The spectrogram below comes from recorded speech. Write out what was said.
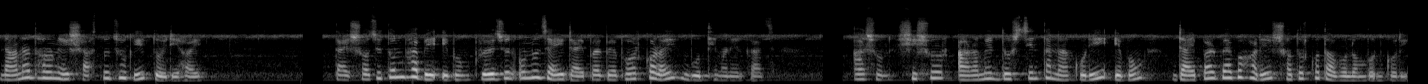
নানা ধরনের স্বাস্থ্য ঝুঁকি তৈরি হয়। তাই সচেতনভাবে এবং প্রয়োজন অনুযায়ী ডাইপার ব্যবহার করাই বুদ্ধিমানের কাজ। আসুন শিশুর আরামের দুশ্চিন্তা না করি এবং ডাইপার ব্যবহারে সতর্কতা অবলম্বন করি।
